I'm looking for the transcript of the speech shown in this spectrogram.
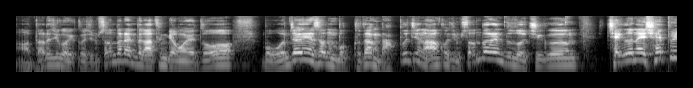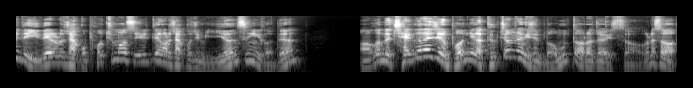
어, 떨어지고 있고, 지금 썬더랜드 같은 경우에도 뭐 원정에서는 뭐 그닥 나쁘지는 않고, 지금 썬더랜드도 지금 최근에 셰필드 2대1로 잡고 포츠머스 1등으로 잡고 지금 2연승이거든? 어, 근데 최근에 지금 번니가 득점력이 지금 너무 떨어져 있어. 그래서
